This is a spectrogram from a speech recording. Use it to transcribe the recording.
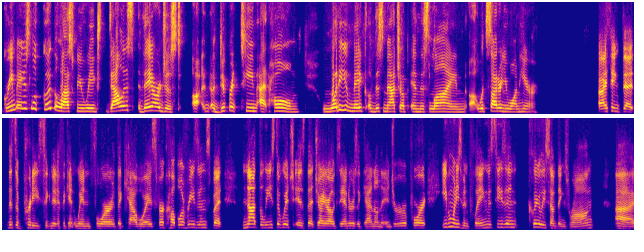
Green Bay's looked good the last few weeks. Dallas, they are just a, a different team at home. What do you make of this matchup and this line? Uh, what side are you on here? I think that it's a pretty significant win for the Cowboys for a couple of reasons, but not the least of which is that Jaire Alexander is again on the injury report even when he's been playing this season, clearly something's wrong. Uh,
